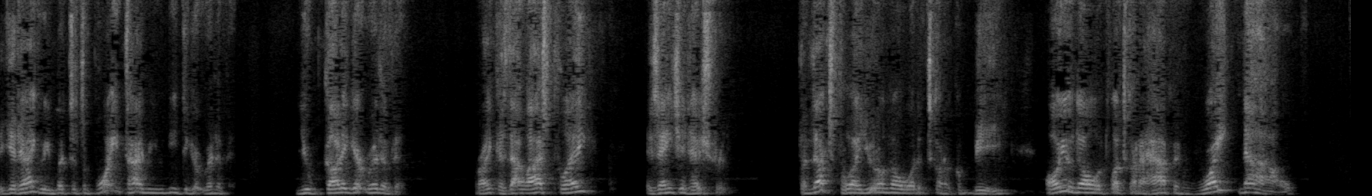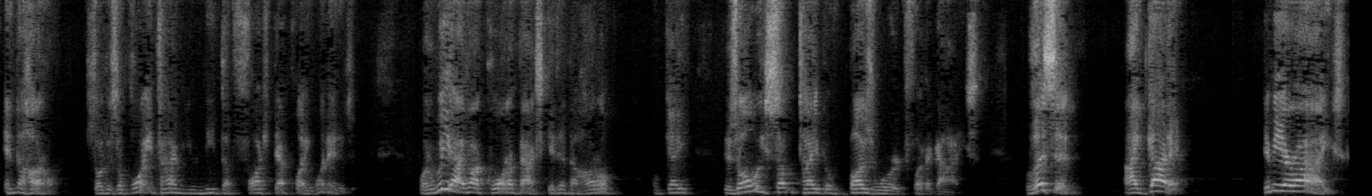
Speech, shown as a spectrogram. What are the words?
to get angry, but there's a point in time you need to get rid of it. You've got to get rid of it, right? Because that last play is ancient history. The next play, you don't know what it's going to be. All you know is what's going to happen right now in the huddle. So there's a point in time you need to flush that play. When it is, when we have our quarterbacks get in the huddle, okay, there's always some type of buzzword for the guys. Listen, I got it. Give me your eyes.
